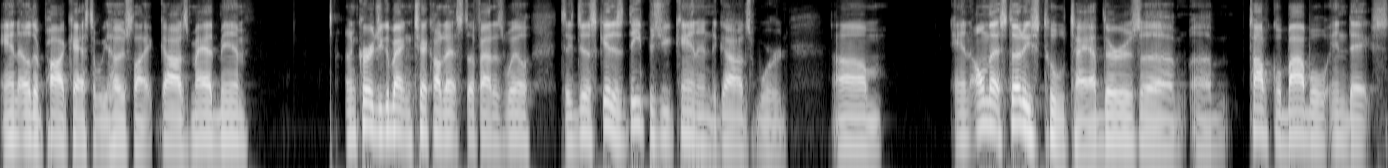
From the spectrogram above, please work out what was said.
and other podcasts that we host, like God's Mad Men. I encourage you to go back and check all that stuff out as well to just get as deep as you can into God's word. Um, and on that studies tool tab, there's a, a topical Bible index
